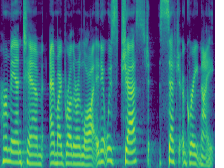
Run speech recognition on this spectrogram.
her man Tim, and my brother in law. And it was just such a great night.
